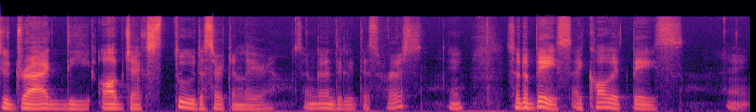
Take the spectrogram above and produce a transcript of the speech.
to drag the objects to the certain layer. So I'm gonna delete this first okay? So the base I call it base right?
